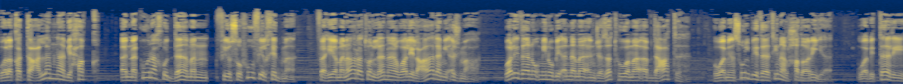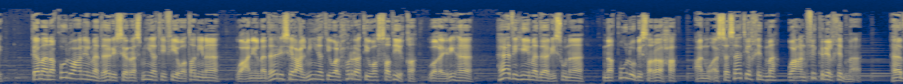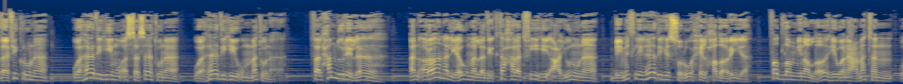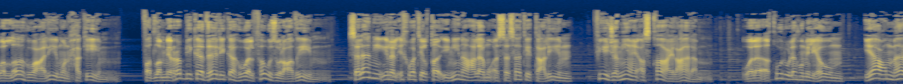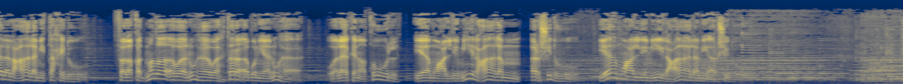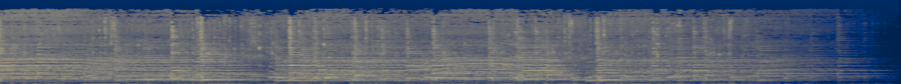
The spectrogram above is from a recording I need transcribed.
ولقد تعلمنا بحق أن نكون خداما في صفوف الخدمة فهي منارة لنا وللعالم أجمع. ولذا نؤمن بأن ما أنجزته وما أبدعته هو من صلب ذاتنا الحضارية وبالتالي كما نقول عن المدارس الرسمية في وطننا وعن المدارس العلمية والحرة والصديقه وغيرها هذه مدارسنا نقول بصراحة عن مؤسسات الخدمة وعن فكر الخدمة. هذا فكرنا وهذه مؤسساتنا وهذه أمتنا. فالحمد لله أن أرانا اليوم الذي اكتحلت فيه أعيننا بمثل هذه الصروح الحضارية فضلا من الله ونعمة والله عليم حكيم. فضلا من ربك ذلك هو الفوز العظيم. سلامي إلى الإخوة القائمين على مؤسسات التعليم في جميع أصقاع العالم. ولا أقول لهم اليوم يا عمال العالم اتحدوا. فلقد مضى أوانها واهترأ بنيانها. ولكن أقول يا معلمي العالم ارشدوا يا معلمي العالم ارشدوا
